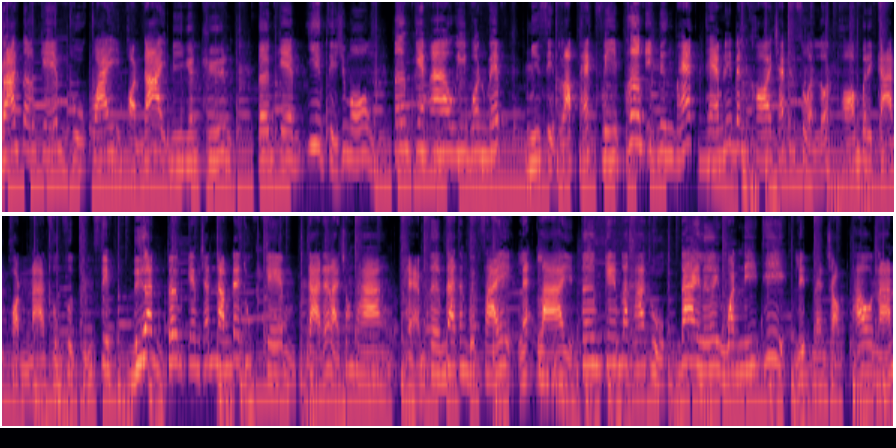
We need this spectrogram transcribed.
ร้านเติมเกมถูกไวผ่อนได้มีเงินคืน เติมเกม 24 ชั่วโมง เติมเกม RV บนเว็บ มีสิทธิ์รับแพ็คฟรีเพิ่มอีก 1 แพ็คแถมรีบเป็นคอยใช้เป็นส่วนลดพร้อมบริการผ่อนนานสูงสุดถึง 10 เดือน เติมเกมชั้นนำได้ทุกเกม จ่ายได้หลายช่องทางแถมเติมได้ทั้งเว็บไซต์และไลน์เติมเกมราคาถูกได้เลยวันนี้ที่ Litman Shop เท่านั้น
